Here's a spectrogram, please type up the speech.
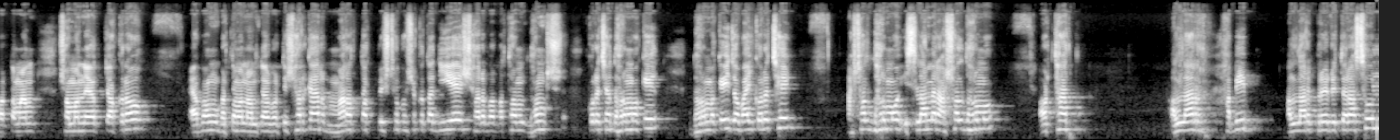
বর্তমান সমন্বয়ক চক্র এবং বর্তমান অন্তর্বর্তী সরকার মারাত্মক পৃষ্ঠপোষকতা দিয়ে সর্বপ্রথম ধ্বংস করেছে ধর্মকে, ধর্মকেই জবাই করেছে। আসল ধর্ম ইসলামের আসল ধর্ম। অর্থাৎ আল্লাহর হাবিব, আল্লাহর প্রেরিত রাসুল,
